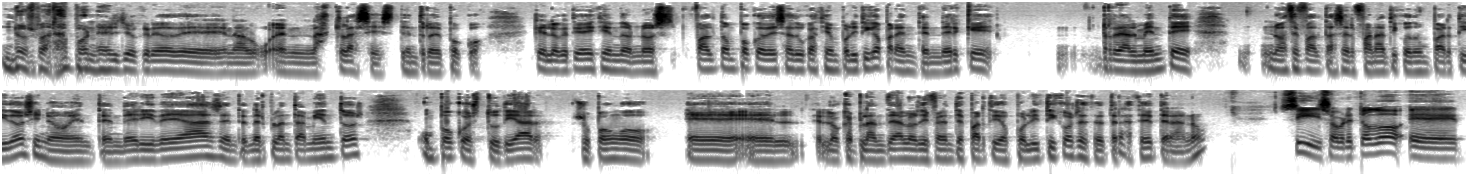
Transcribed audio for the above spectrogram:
nos van a poner, yo creo, de, en, algo- en las clases dentro de poco. Que lo que te iba diciendo, nos falta un poco de esa educación política para entender que realmente no hace falta ser fanático de un partido, sino entender ideas, entender planteamientos, un poco estudiar, supongo, eh, el- lo que plantean los diferentes partidos políticos, etcétera, etcétera, ¿no? Sí, sobre todo eh,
